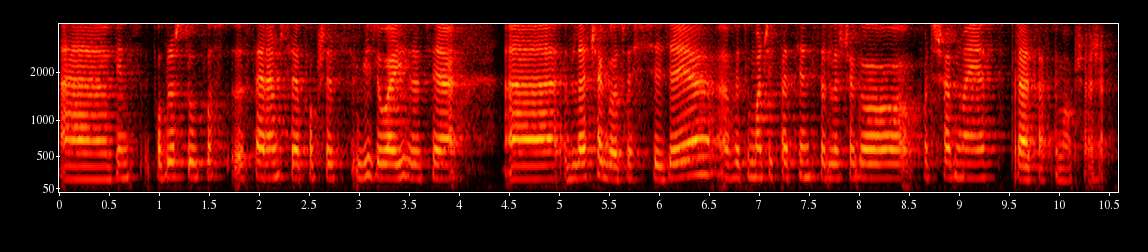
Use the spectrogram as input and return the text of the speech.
E, więc po prostu staram się poprzez wizualizację, e, dlaczego coś się dzieje, wytłumaczyć pacjentce, dlaczego potrzebna jest praca w tym obszarze.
